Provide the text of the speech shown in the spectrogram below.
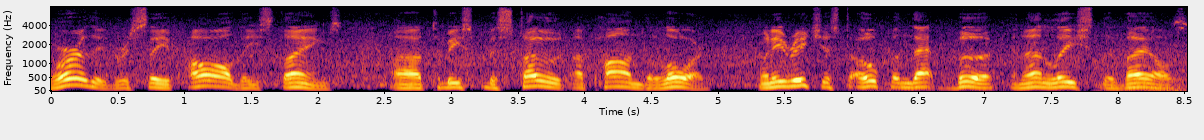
worthy to receive all these things uh, to be bestowed upon the Lord. When He reaches to open that book and unleash the veils,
